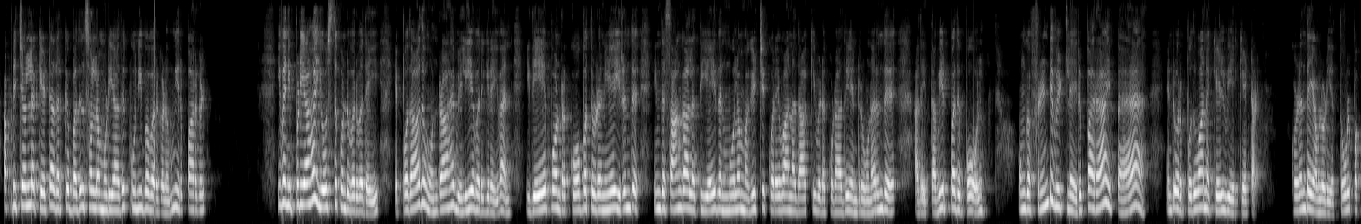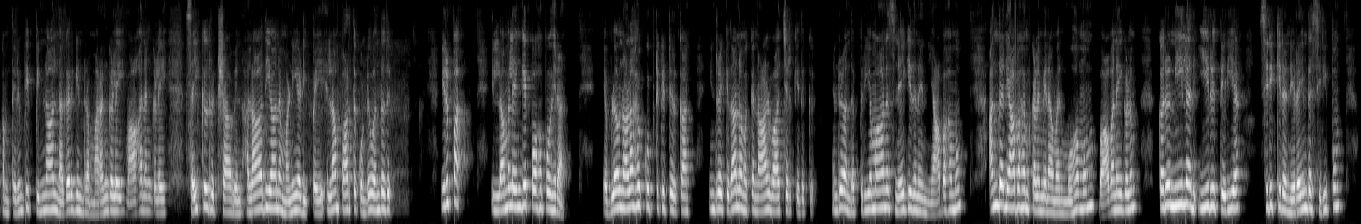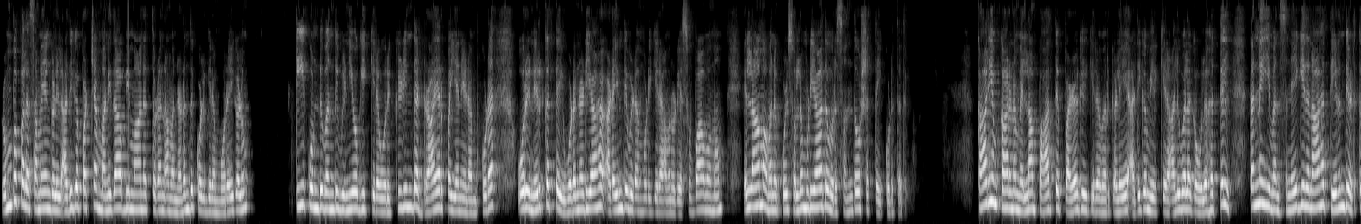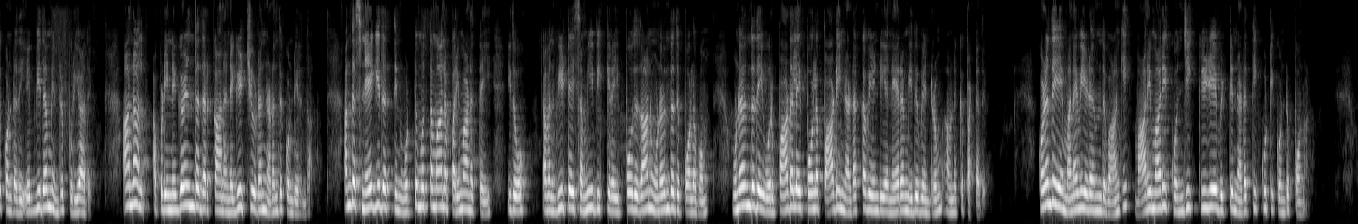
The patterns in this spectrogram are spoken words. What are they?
அப்படி சொல்ல கேட்டு அதற்கு பதில் சொல்ல முடியாது. குனிபவர்களும் இருப்பார்கள். இவன் இப்படியாக யோசித்து கொண்டு வருவதை எப்போதாவது ஒன்றாக வெளியே வருகிற இவன் இதே போன்ற கோபத்துடனே இருந்து இந்த சாங்காலத்தையே இதன் மூலம் மகிழ்ச்சி குறைவானதாக்கி விடக்கூடாது என்று உணர்ந்து அதை தவிர்ப்பது போல் உங்க ஃப்ரெண்டு வீட்டில் இருப்பாரா இப்ப? என்று ஒரு பொதுவான கேள்வியை கேட்டாள். குழந்தை அவளுடைய தோல் பக்கம் திரும்பி பின்னால் நகர்கின்ற மரங்களை வாகனங்களை சைக்கிள் ரிக்ஷாவின் அலாதியான மணியடிப்பை எல்லாம் பார்த்து கொண்டு வந்தது. இருப்பான். இல்லாமல் எங்கே போக போகிறான்? எவ்வளவு நாளாக கூப்பிட்டுக்கிட்டு இருக்கான்? இன்றைக்கு தான் நமக்கு நாள் வாச்சிருக்கு இதுக்கு என்று அந்த பிரியமான சிநேகிதனின் ஞாபகமும் அந்த ஞாபகம் கிளம்பின அவன் முகமும் பாவனைகளும் கருநீல ஈறு தெரிய சிரிக்கிற நிறைந்த சிரிப்பும் ரொம்ப பல சமயங்களில் அதிகபட்ச மனிதாபிமானத்துடன் அவன் நடந்து கொள்கிற முறைகளும் டீ கொண்டு வந்து விநியோகிக்கிற ஒரு கிழிந்த டிராயர் பையனிடம் கூட ஒரு நெருக்கத்தை உடனடியாக அடைந்து விட முடிகிற அவனுடைய சுபாவமும் எல்லாம் அவனுக்குள் சொல்ல முடியாத ஒரு சந்தோஷத்தை கொடுத்தது. காரியம் காரணம் எல்லாம் பார்த்து பழகுகிறவர்களே அதிகம் இருக்கிற அலுவலக உலகத்தில் தன்னை இவன் சிநேகிதனாக தேர்ந்து எடுத்துக்கொண்டது எவ்விதம் என்று புரியாது. ஆனால் அப்படி நிகழ்ந்ததற்கான நெகிழ்ச்சியுடன் நடந்து கொண்டிருந்தான். அந்த சிநேகிதத்தின் ஒட்டுமொத்தமான பரிமாணத்தை இதோ அவன் வீட்டை சமீபிக்கிற இப்போதுதான் உணர்ந்தது போலவும் உணர்ந்ததை ஒரு பாடலைப் போல பாடி நடக்க வேண்டிய நேரம் இதுவென்றும் அவனுக்கு பட்டது. குழந்தையை மனைவியிடமிருந்து வாங்கி மாறி மாறி கொஞ்சி கீழே விட்டு நடத்தி கூட்டிக் கொண்டு போனான்.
